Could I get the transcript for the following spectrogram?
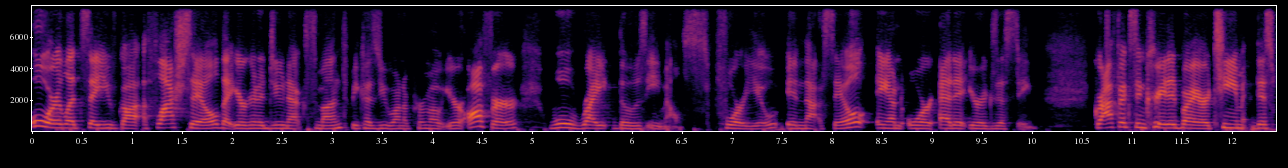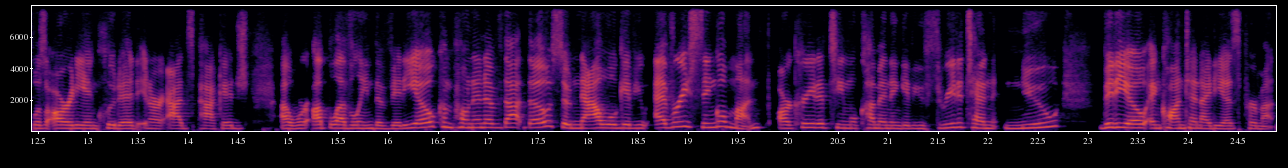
Or let's say you've got a flash sale that you're going to do next month because you want to promote your offer, we'll write those emails for you in that sale and or edit your existing graphics and created by our team this was already included in our ads package. Uh, we're up leveling the video component of that though. So now we'll give you every single month our creative team will come in and give you three to ten new video and content ideas per month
